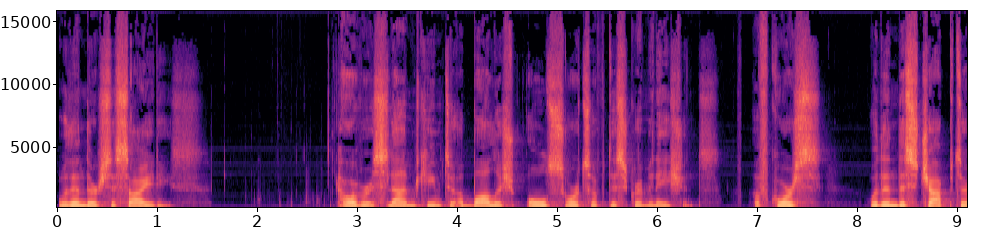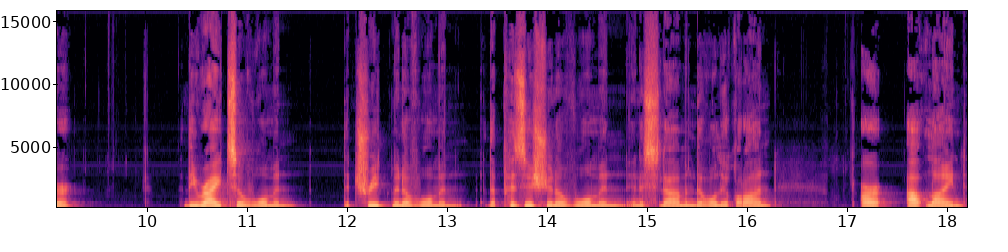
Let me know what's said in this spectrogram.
within their societies. However, Islam came to abolish all sorts of discriminations. Of course, within this chapter, the rights of woman, the treatment of woman, the position of woman in Islam and the Holy Quran are outlined,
